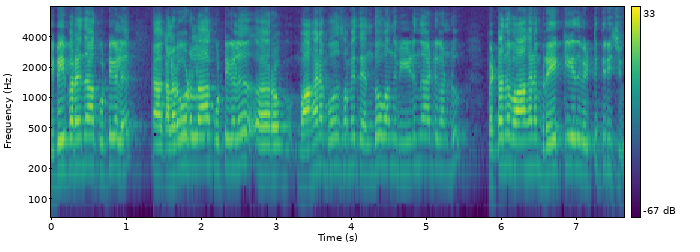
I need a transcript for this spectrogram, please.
ഇപ്പം ഈ പറയുന്ന കുട്ടികൾ കളർ കോഡുള്ള ആ കുട്ടികൾ വാഹനം പോകുന്ന സമയത്ത് എന്തോ വന്ന് വീഴുന്നതായിട്ട് കണ്ടു. പെട്ടെന്ന് വാഹനം ബ്രേക്ക് ചെയ്ത് വെട്ടിത്തിരിച്ചു.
